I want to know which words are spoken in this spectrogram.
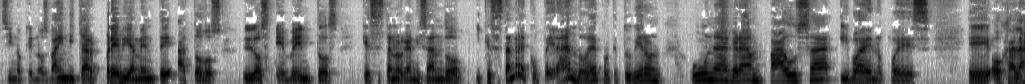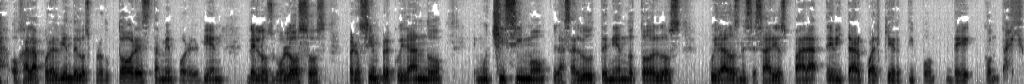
sino que nos va a invitar previamente a todos los eventos que se están organizando y que se están recuperando, ¿eh? porque tuvieron una gran pausa y bueno, pues eh, ojalá, ojalá por el bien de los productores, también por el bien de los golosos, pero siempre cuidando muchísimo la salud, teniendo todos los cuidados necesarios para evitar cualquier tipo de contagio.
